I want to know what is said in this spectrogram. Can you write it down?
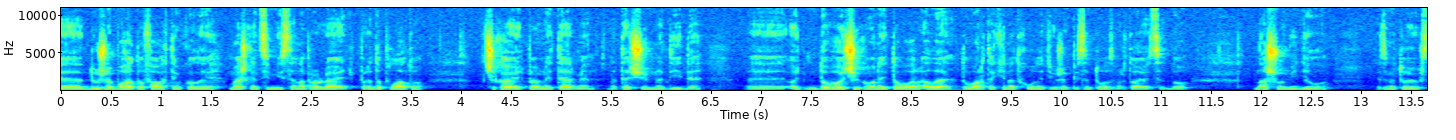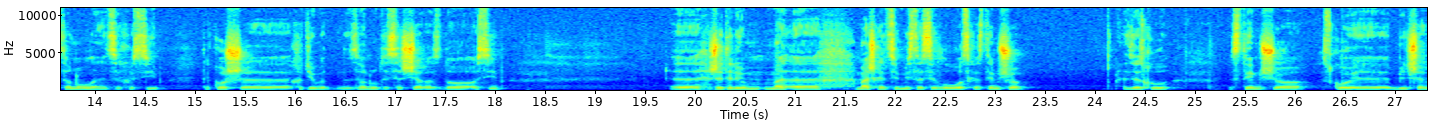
е, дуже багато фактів, коли мешканці міста направляють предоплату, чекають певний термін на те, що їм надійде е, довгоочікуваний товар, але товар таки надходить і вже після того звертаються до нашого відділу з метою встановлення цих осіб. Також е, хотів би звернутися ще раз до осіб, е, жителів е, мешканців міста Сігловодська з тим, що в зв'язку з тим, що більше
